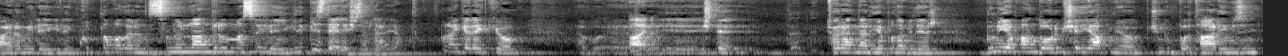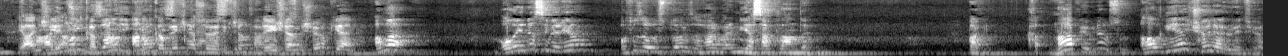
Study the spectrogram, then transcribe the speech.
Bayramı ile ilgili kutlamaların sınırlandırılması ile ilgili biz de eleştiriler yaptık. Buna gerek yok. E, e, Aynen. e, işte törenler yapılabilir. Bunu yapan doğru bir şey yapmıyor. Çünkü tarihimizin Yani şey Anıtkabir, Anıtkabir içine söyledik canım. Değişen bir şey yok yani. Ama olayı nasıl veriyor? 30 Ağustos Zafer Bayramı yasaklandı. Bak ne yapıyor biliyor musun? Algıya şöyle üretiyor.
